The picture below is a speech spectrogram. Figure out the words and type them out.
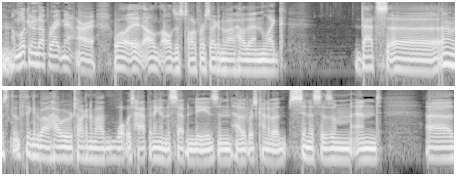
I'm looking it up right now. All right. Well, it, I'll I'll just talk for a second about how then like that's uh and I was th- thinking about how we were talking about what was happening in the 70s and how there was kind of a cynicism and uh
